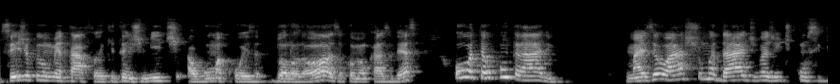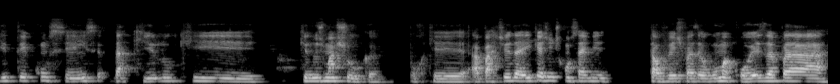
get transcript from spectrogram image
seja por uma metáfora que transmite alguma coisa dolorosa, como é o caso dessa, ou até o contrário. Mas eu acho uma dádiva a gente conseguir ter consciência daquilo que, que nos machuca, porque a partir daí que a gente consegue talvez fazer alguma coisa para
